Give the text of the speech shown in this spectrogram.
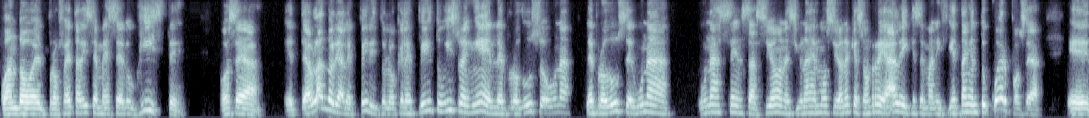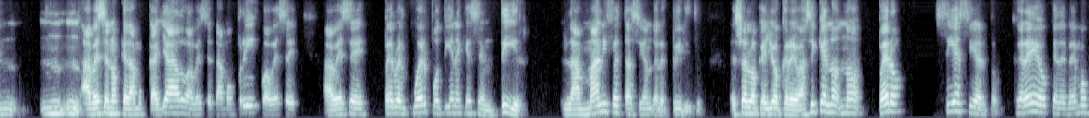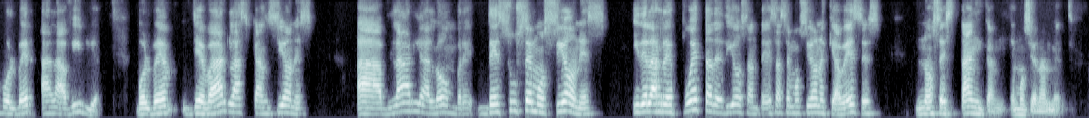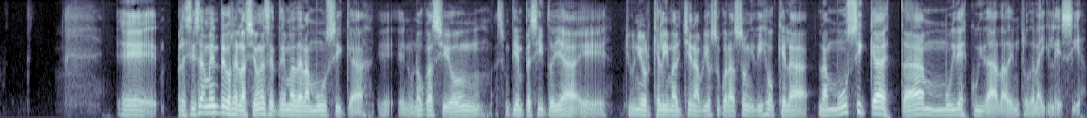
cuando el profeta dice, me sedujiste, o sea, este, hablándole al espíritu, lo que el espíritu hizo en él le produce una, le produce una, unas sensaciones y unas emociones que son reales y que se manifiestan en tu cuerpo. O sea, a veces nos quedamos callados, a veces damos brinco, a veces, a veces, pero el cuerpo tiene que sentir la manifestación del espíritu. Eso es lo que yo creo. Así que no, no, pero sí es cierto. Creo que debemos volver a la Biblia volver, llevar las canciones a hablarle al hombre de sus emociones y de la respuesta de Dios ante esas emociones que a veces nos estancan emocionalmente. Eh, precisamente con relación a ese tema de la música, eh, en una ocasión, hace un tiempecito ya, eh, Junior Kelly Malchen abrió su corazón y dijo que la, la música está muy descuidada dentro de la iglesia.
